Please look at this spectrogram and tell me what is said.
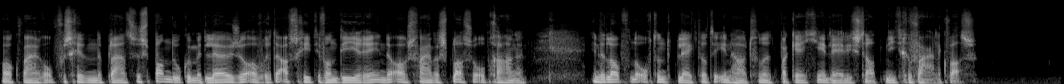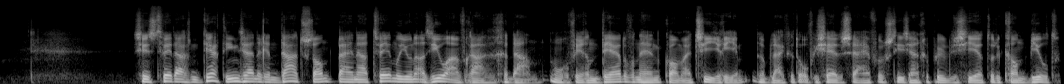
Ook waren op verschillende plaatsen spandoeken met leuzen over het afschieten van dieren in de Oostvaardersplassen opgehangen. In de loop van de ochtend bleek dat de inhoud van het pakketje in Lelystad niet gevaarlijk was. Sinds 2013 zijn er in Duitsland bijna 2 miljoen asielaanvragen gedaan. Ongeveer een derde van hen kwam uit Syrië. Dat blijkt uit officiële cijfers die zijn gepubliceerd door de krant Bild.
